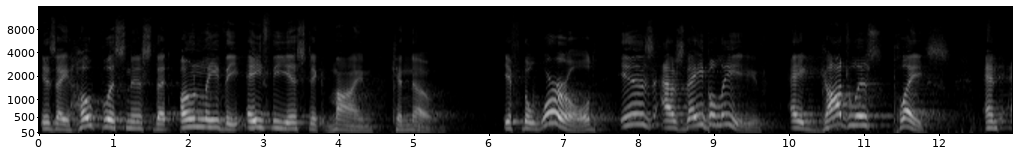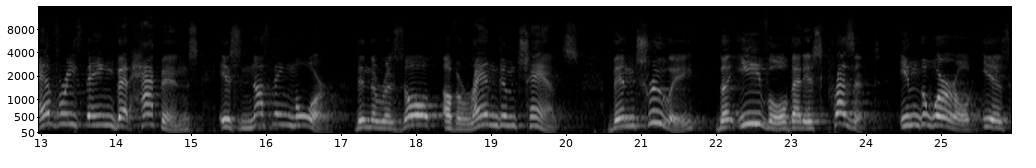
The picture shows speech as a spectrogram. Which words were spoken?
is a hopelessness that only the atheistic mind can know. If the world is, as they believe, a godless place, and everything that happens is nothing more than the result of a random chance, then truly the evil that is present in the world is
